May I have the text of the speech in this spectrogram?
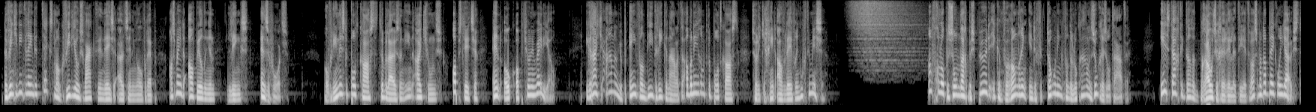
Daar vind je niet alleen de tekst, maar ook video's waar ik het in deze uitzending over heb, alsmede afbeeldingen, links enzovoorts. Bovendien is de podcast te beluisteren in iTunes, op Stitcher en ook op TuneIn Radio. Ik raad je aan om je op een van die drie kanalen te abonneren op de podcast, zodat je geen aflevering hoeft te missen. Afgelopen zondag bespeurde ik een verandering in de vertoning van de lokale zoekresultaten. Eerst dacht ik dat het browser gerelateerd was, maar dat bleek onjuist.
